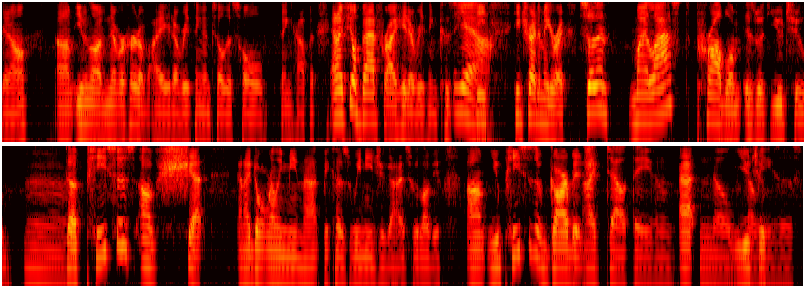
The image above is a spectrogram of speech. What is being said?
you know. Um, even though I've never heard of I hate everything until this whole thing happened, and I feel bad for I hate everything because Yeah. he he tried to make it right. So then my last problem is with YouTube. Hmm. The pieces of shit, and I don't really mean that because we need you guys, we love you. Um, you pieces of garbage. I doubt they even At know YouTube. we exist.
